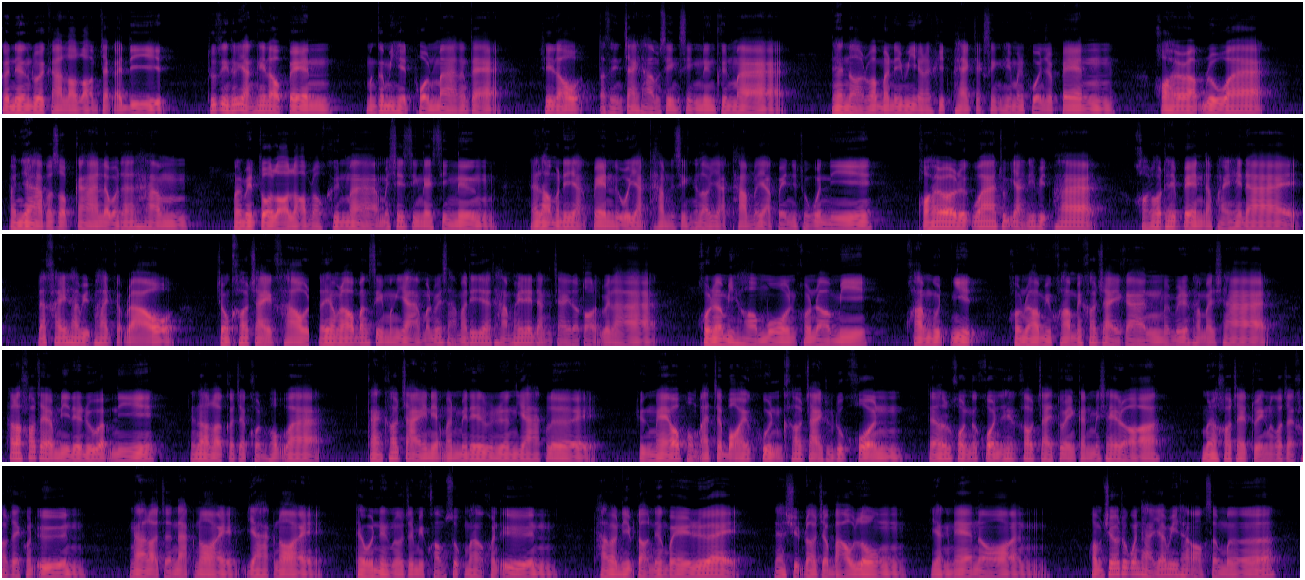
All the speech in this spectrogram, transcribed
ก็เนื่องด้วยการหล่อหลอมจากอดีต ทุกสิ่งทุกอย่างที่เราเป็น มันก็มีเหตุผลมาตั้งแต่ ที่เราตัดสินใจทำสิ่งสิ่งหนึ่งขึ้นมา แน่นอนว่ามันไม่มีอะไรผิดแผกจากสิ่งที่มันควรจะเป็น ขอให้เรารับรู้ว่าปัญญาประสบการณ์และวัฒนธรรม มันเป็นตัวหล่อหลอมเราขึ้นมา ไม่ใช่สิ่งใดสิ่งหนึ่ง และเราไม่ได้อยากเป็นหรือว่าอยากทำในสิ่งที่เราอยากทำและอยากเป็นอยู่ทุกวันนี้ ขอให้เราลึกว่าทุกอย่างที่ผิดพลาด ขอโทษให้เป็นอภัยให้ได้ และใครที่ทำผิดพลาดกับเรา จงเข้าใจเขาและยอมรับว่าบางสิ่งบางอย่าง มันไม่สามารถที่จะทำให้ได้ดั่งใจเราตลอดเวลา คนเรามีฮอร์โมน คนเรามี ความหงุดหงิด คนเรามีความไม่เข้าใจกัน มันเป็นเรื่องธรรมชาติ ถ้าเราเข้าใจแบบนี้เรียนรู้แบบนี้แน่นอนเราก็จะค้นพบว่า การเข้าใจเนี่ยมันไม่ได้เป็นเรื่องยากเลย ถึงแม้ว่าผมอาจจะบอกให้คุณเข้าใจทุกๆคน แต่ทุกคนก็ควรที่จะเข้าใจตัวเองกันไม่ใช่หรอ เมื่อเราเข้าใจตัวเองเราก็จะเข้าใจคนอื่น งานเราจะหนักหน่อย ยากหน่อย แต่วันหนึ่งเราจะมีความสุขมากกว่าคนอื่นทำแบบนี้ต่อเนื่องไปเรื่อยๆและชีวิตเราจะเบาลงอย่างแน่นอน ผมเชื่อทุกปัญหาย่อมมีทางออกเสมอ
